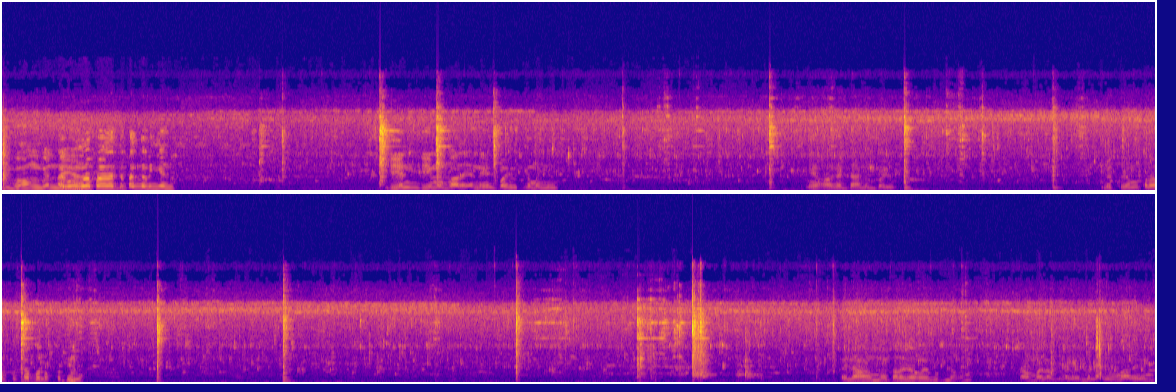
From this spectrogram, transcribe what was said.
di ba ang ganda Ay, yan huwag mo na pala natin tanggalin yan. Hindi yan, hindi mabali. Ano yan, bayog naman yun. Yan ang kaganda ng bayo. Nagkaya mo pa lang pagkabalok ko din. eh. Kailangan mo talaga kuya Bob na kamo. Tama lang lang yung malaking makina mo.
